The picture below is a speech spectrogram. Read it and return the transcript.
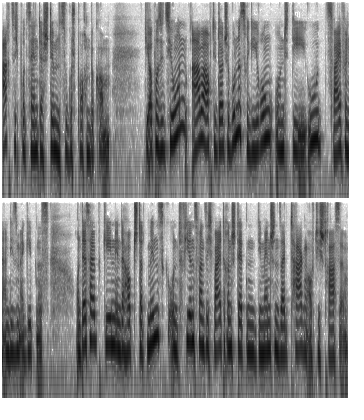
80 Prozent der Stimmen zugesprochen bekommen. Die Opposition, aber auch die deutsche Bundesregierung und die EU zweifeln an diesem Ergebnis. Und deshalb gehen in der Hauptstadt Minsk und 24 weiteren Städten die Menschen seit Tagen auf die Straße.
